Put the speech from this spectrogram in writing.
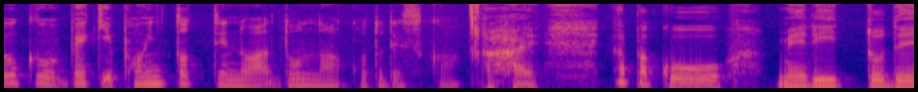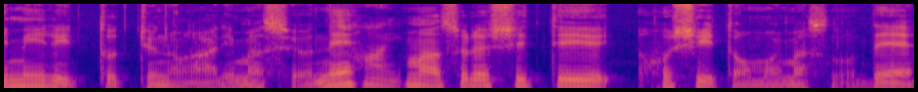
おくべきポイントっていうのはどんなことですか？はい。やっぱこう、メリット、デメリットっていうのがありますよね。はいまあ、それは知ってほしいと思いますので、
